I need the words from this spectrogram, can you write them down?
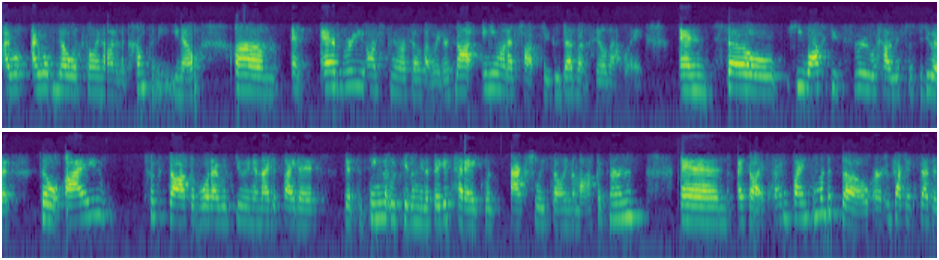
I will. I won't know what's going on in the company. You know. Um, and every entrepreneur feels that way. There's not anyone I've talked to who doesn't feel that way. And so he walks you through how you're supposed to do it. So I took stock of what I was doing and I decided that the thing that was giving me the biggest headache was actually selling the moccasins. And I thought, if I can find someone to sew, or in fact, I said this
